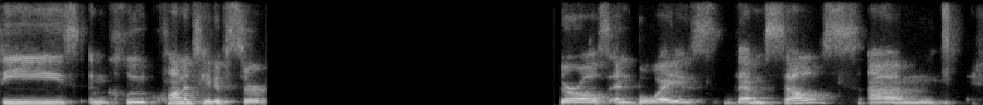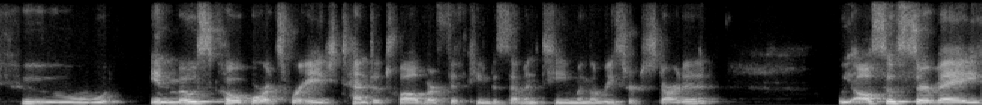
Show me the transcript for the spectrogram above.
These include quantitative surveys girls and boys themselves, um, who in most cohorts were aged 10 to 12 or 15 to 17 when the research started. We also survey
